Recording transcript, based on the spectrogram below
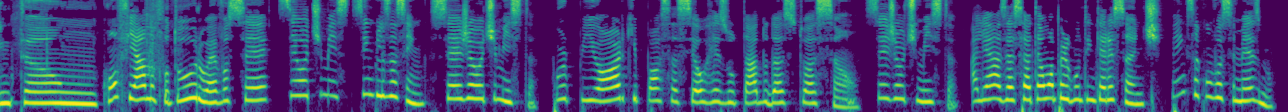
Então, confiar no futuro é você ser otimista. Simples assim. Seja otimista. Por pior que possa ser o resultado da situação, seja otimista. Aliás, essa é até uma pergunta interessante. Pensa com você mesmo.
